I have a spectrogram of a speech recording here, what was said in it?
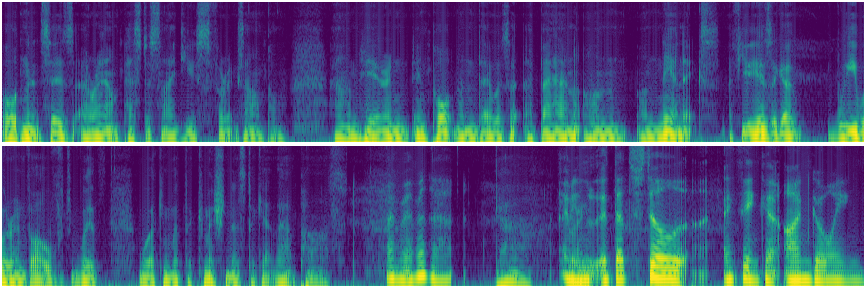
ordinances around pesticide use, for example. Um, here in, in Portland, there was a, a ban on, on neonics a few years ago. We were involved with working with the commissioners to get that passed. I remember that. Yeah. I mean, that's still, I think, an ongoing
